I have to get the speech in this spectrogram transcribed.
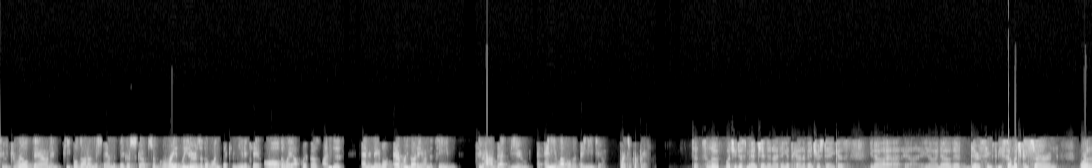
too drilled down and people don't understand the bigger scope. So great leaders are the ones that communicate all the way up with those lenses and enable everybody on the team to have that view at any level that they need to where it's appropriate. So, so Lou, what you just mentioned, and I think it's kind of interesting because, you know, I, you know, I know that there seems to be so much concern, or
